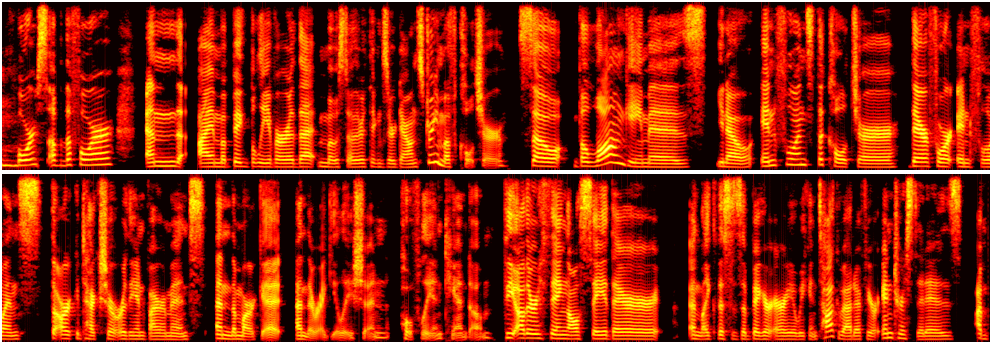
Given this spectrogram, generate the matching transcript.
mm-hmm. force of the four. And I'm a big believer that most other things are downstream of culture. So the long game is, you know, influence the culture, therefore influence the architecture or the environment and the market and the regulation, hopefully in tandem. The other thing I'll say there and like this is a bigger area we can talk about if you're interested is I'm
